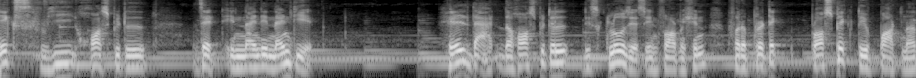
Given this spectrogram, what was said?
XV Hospital Z in 1998 held that the hospital discloses information for a protect, prospective partner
